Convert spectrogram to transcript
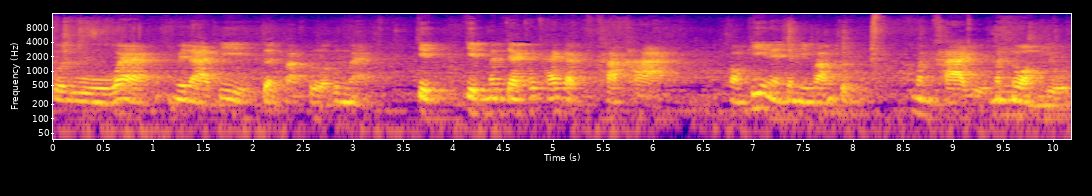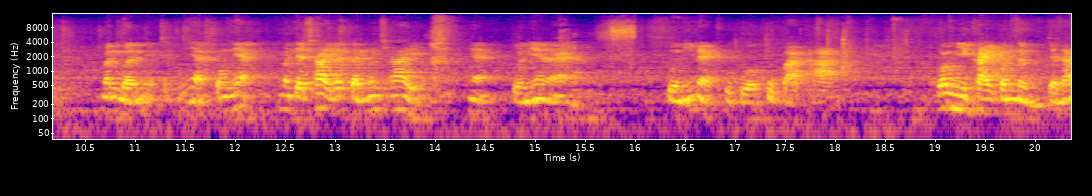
ตัวดูว่าเวลาที่เกิดความกลัวขึ้นมา จิตจิตมันจะคล้ายๆกับคาคา ของพี่เนี่ยจะมีความรู้สึกมันคาอยู่ มันหน่วงอยู่ มันเหมือนเนี่ยตรงเนี้ยมันจะใช่แล้วแต่ไม่ใช่ เนี่ย ตัวเนี้ยนะ ตัวนี้แหละคือตัวอุปาทานว่ามีใครคนหนึ่งจะได้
